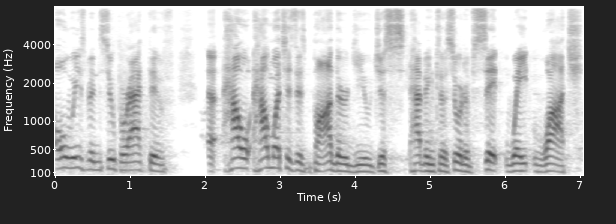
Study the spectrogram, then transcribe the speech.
always been super active uh, how how much has this bothered you just having to sort of sit, wait, watch,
